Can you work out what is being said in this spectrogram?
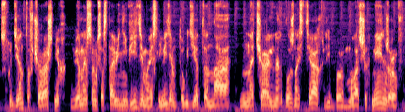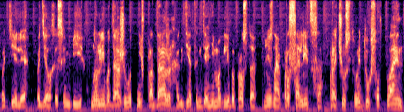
студентов вчерашних, наверное, в своем составе не видим, а если видим, то где-то на начальных должностях, либо младших менеджеров в отделе, в отделах SMB, эм ну, либо даже вот не в продажах, а где-то, где они могли бы просто, ну, не знаю, просолиться, прочувствовать дух Softline,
